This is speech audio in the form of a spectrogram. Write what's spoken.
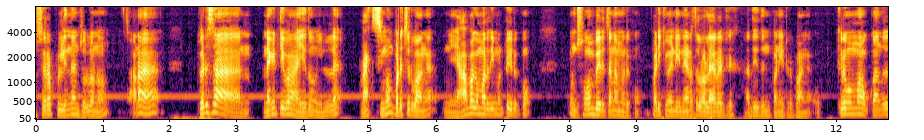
சிறப்பு இல்லைன்னு தான் சொல்லணும். ஆனால் பெருசாக நெகட்டிவாக எதுவும் இல்லை. மேக்ஸிமம் படிச்சிருவாங்க. ஞாபக மருதி மட்டும் இருக்கும். கொஞ்சம் சோம்பேறித்தனம் இருக்கும். படிக்க வேண்டிய நேரத்தில் விளையாடிட்டு அது இதுன்னு பண்ணிகிட்டு இருப்பாங்க கிரமமாக உட்காந்து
